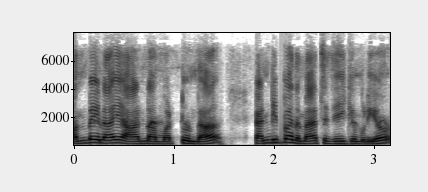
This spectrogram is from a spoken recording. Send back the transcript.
கம்பைன் ஆகி ஆடினா மட்டும்தான் கண்டிப்பா அந்த மேட்சை ஜெயிக்க முடியும்.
